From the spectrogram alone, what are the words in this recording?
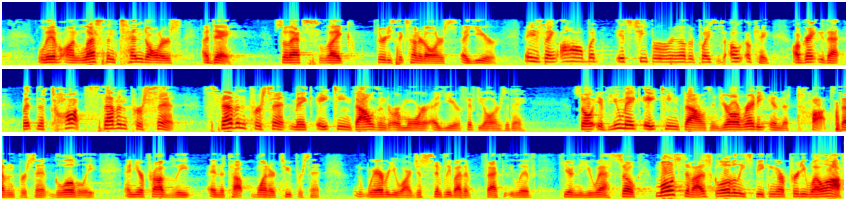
live on less than $10 a day. So that's like $3,600 a year. And you're saying, oh, but it's cheaper in other places. Oh, okay. I'll grant you that. But the top 7% 7% make 18,000 or more a year, $50 a day. So if you make 18,000, you're already in the top 7% globally, and you're probably in the top 1 or 2% wherever you are, just simply by the fact that you live here in the U.S. So most of us, globally speaking, are pretty well off.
